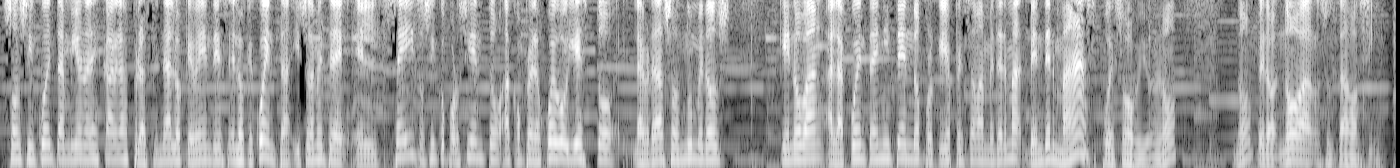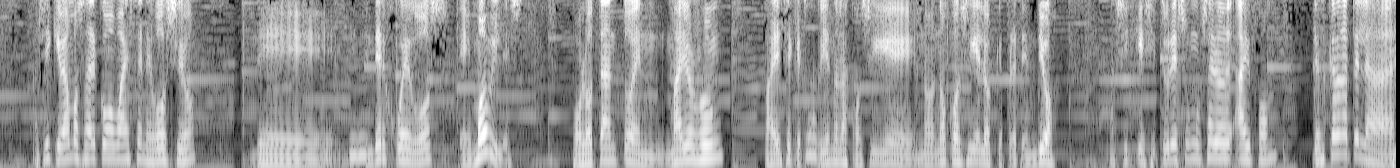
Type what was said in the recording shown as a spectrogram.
son 50 millones de descargas, pero al final lo que vendes es lo que cuenta, y solamente el 6 o 5% ha comprado el juego, y esto, la verdad, son números que no van a la cuenta de Nintendo porque ellos pensaban vender más, vender más pues obvio, ¿no? ¿No? Pero no ha resultado así. Así que vamos a ver cómo va este negocio de, vender juegos eh, móviles. Por lo tanto, en Mario Room parece que todavía no las consigue, no, no consigue lo que pretendió. Así que si tú eres un usuario de iPhone, descárgate la,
